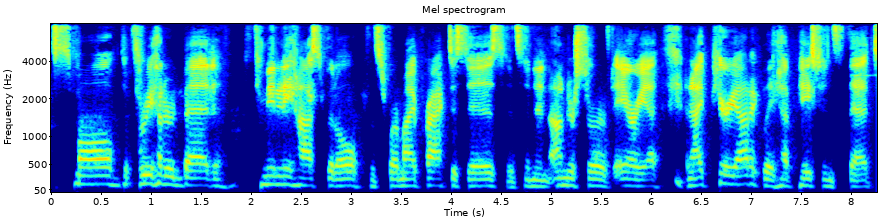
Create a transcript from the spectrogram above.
small 300 bed community hospital. That's where my practice is. It's in an underserved area. And I periodically have patients that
